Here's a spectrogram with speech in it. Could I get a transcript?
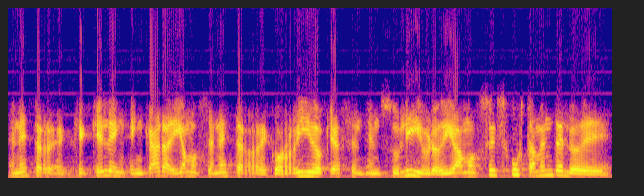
en, este, que, que, él encara, digamos, en este recorrido que hace en su libro, digamos, es justamente lo de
